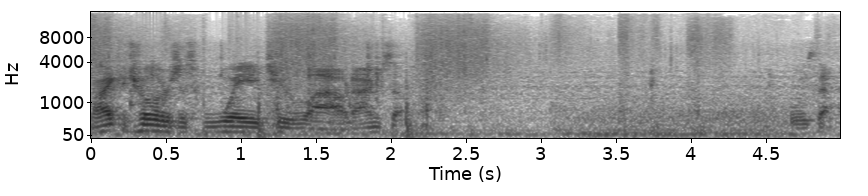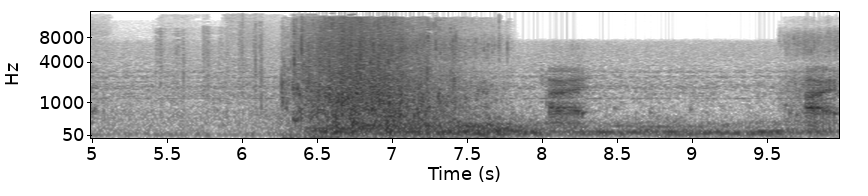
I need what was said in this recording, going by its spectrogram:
My controller is just way too loud. I'm so... What was that? Alright. Alright,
